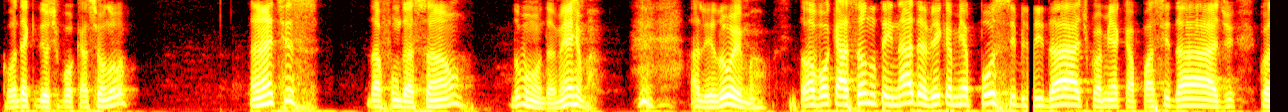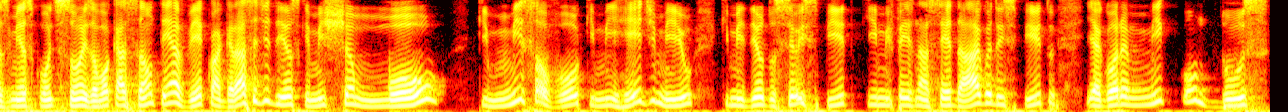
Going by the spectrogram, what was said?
Quando é que Deus te vocacionou? Antes da fundação do mundo, amém, irmão? Aleluia, irmão. Então a vocação não tem nada a ver com a minha possibilidade, com a minha capacidade, com as minhas condições. A vocação tem a ver com a graça de Deus que me chamou, que me salvou, que me redimiu, que me deu do seu espírito, que me fez nascer da água do espírito e agora me conduz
